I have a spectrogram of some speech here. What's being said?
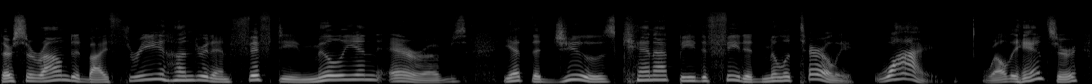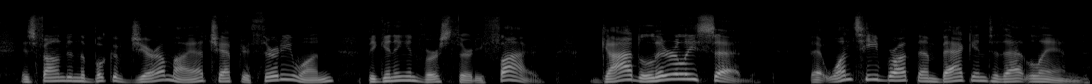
They're surrounded by 350 million Arabs, yet the Jews cannot be defeated militarily. Why? Well, the answer is found in the book of Jeremiah, chapter 31, beginning in verse 35. God literally said that once He brought them back into that land,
